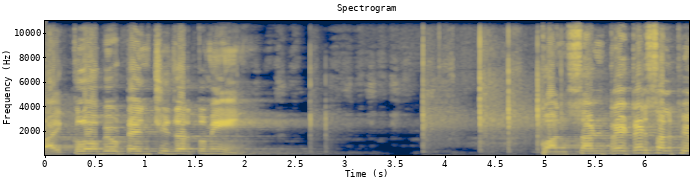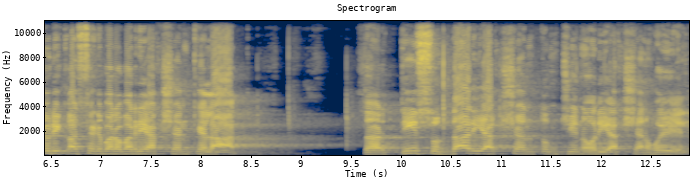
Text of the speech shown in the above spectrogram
सायक्लोब्युटेनची जर तुम्ही कॉन्सन्ट्रेटेड सल्फ्युरिक ॲसिड बरोबर रिॲक्शन केलात तर ती सुद्धा रिॲक्शन तुमची नो रिॲक्शन होईल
